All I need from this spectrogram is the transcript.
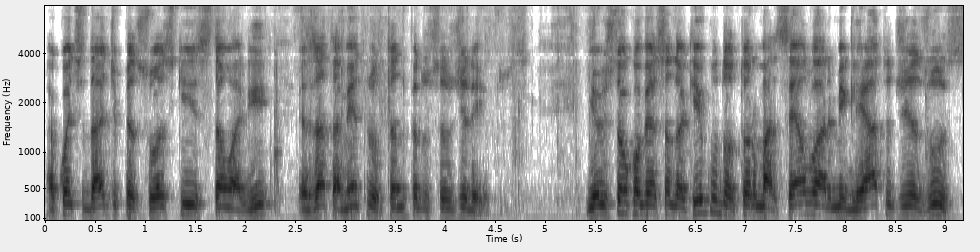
a quantidade de pessoas que estão ali exatamente lutando pelos seus direitos. E eu estou conversando aqui com o Dr. Marcelo Armigliato de Jesus,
